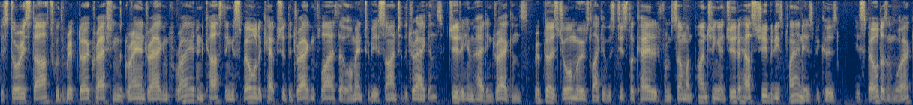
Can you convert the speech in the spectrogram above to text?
The story starts with Ripto crashing the Grand Dragon Parade and casting a spell to capture the dragonflies that were meant to be assigned to the dragons, due to him hating dragons. Ripto's jaw moves like it was dislocated from someone punching it due to how stupid his plan is because his spell doesn't work,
